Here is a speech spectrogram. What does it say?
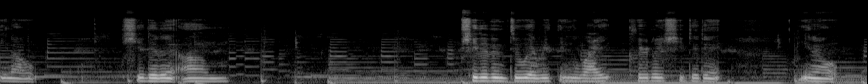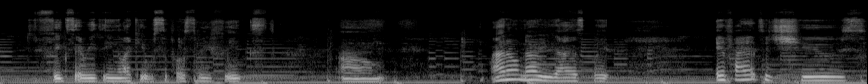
You know, she didn't. Um, she didn't do everything right. Clearly, she didn't. You know, fix everything like it was supposed to be fixed. Um, I don't know, you guys, but if I had to choose,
